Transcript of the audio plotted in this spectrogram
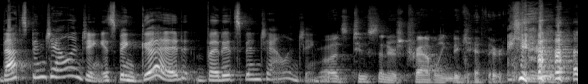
that's been challenging. It's been good, but it's been challenging. Well, it's two sinners traveling together. Yeah,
